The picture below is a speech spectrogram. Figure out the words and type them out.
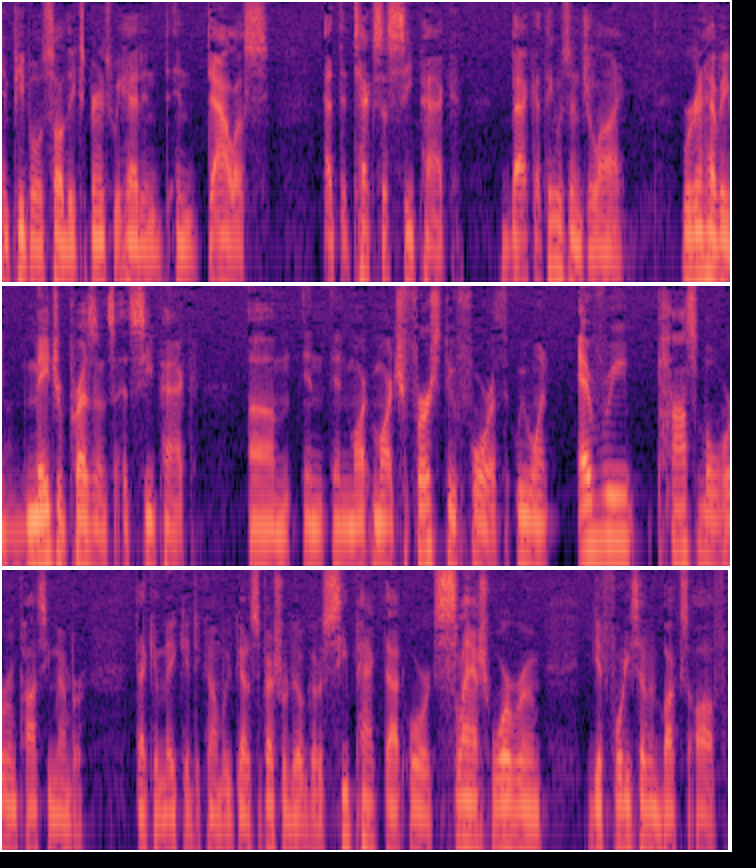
and people saw the experience we had in in Dallas at the Texas CPAC back. I think it was in July. We're going to have a major presence at CPAC um, in in Mar- March first through fourth. We want every possible War Room Posse member that can make it to come. We've got a special deal. Go to cpac.org slash war room. Get 47 bucks off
